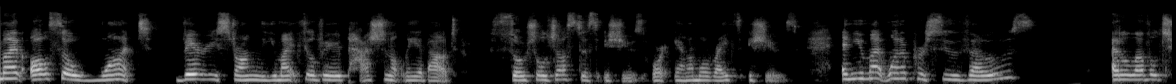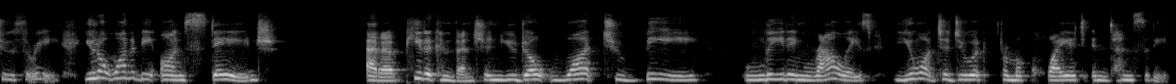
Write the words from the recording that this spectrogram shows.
might also want very strongly, you might feel very passionately about social justice issues or animal rights issues. And you might want to pursue those at a level two, three. You don't want to be on stage at a PETA convention. You don't want to be leading rallies. You want to do it from a quiet intensity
